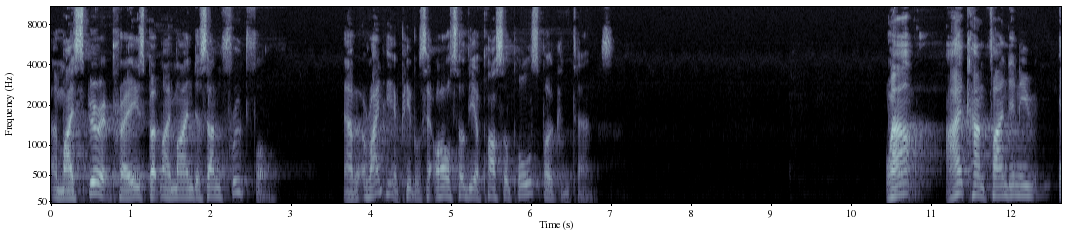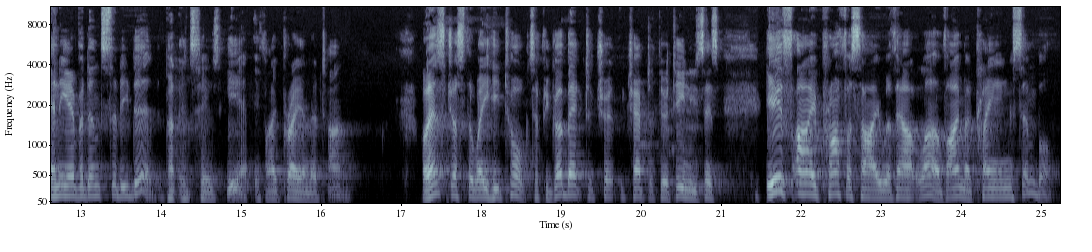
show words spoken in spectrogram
uh, my spirit prays, but my mind is unfruitful. Now, right here, people say, oh, so the Apostle Paul spoke in tongues. Well, I can't find any, any evidence that he did, but it says here, if I pray in a tongue. Well, that's just the way he talks. If you go back to chapter 13, he says, If I prophesy without love, I'm a clanging cymbal.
